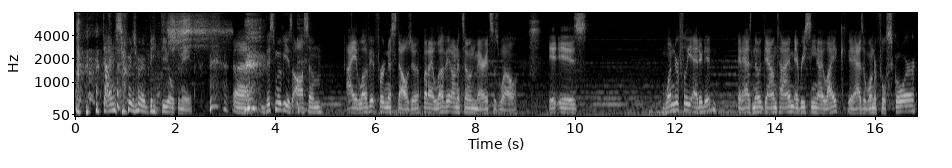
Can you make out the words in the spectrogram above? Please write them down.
dinosaurs were a big deal to me. Uh, this movie is awesome. I love it for nostalgia, but I love it on its own merits as well. It is wonderfully edited. It has no downtime. Every scene I like. It has a wonderful score.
